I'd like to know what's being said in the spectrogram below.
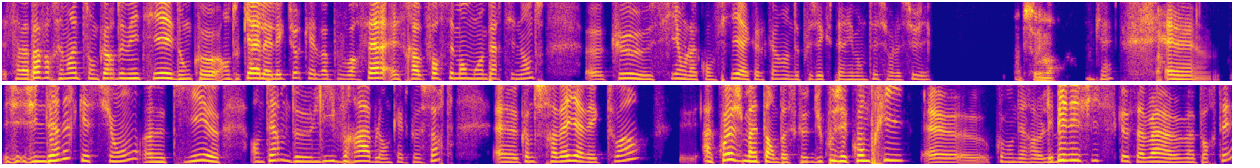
ça va pas forcément être son cœur de métier. Donc, en tout cas, la lecture qu'elle va pouvoir faire, elle sera forcément moins pertinente que si on la confie à quelqu'un de plus expérimenté sur le sujet. Absolument. Ok. Euh, j'ai une dernière question euh, qui est euh, en termes de livrable en quelque sorte. quand je travaille avec toi, à quoi je m'attends? Parce que du coup, j'ai compris comment dire les bénéfices que ça va m'apporter.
